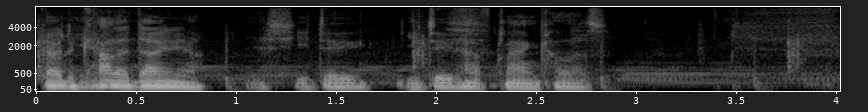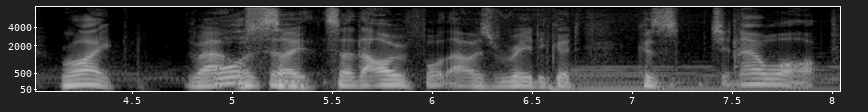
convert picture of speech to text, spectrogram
Go to yeah. Caledonia. Yes, you do. You do have clan colours. Right. That was so. Awesome. So that I thought that was really good because do you know what?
